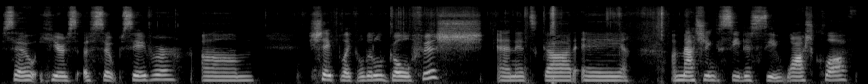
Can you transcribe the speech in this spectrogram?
So here's a soap saver um, shaped like a little goldfish, and it's got a, a matching C to C washcloth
